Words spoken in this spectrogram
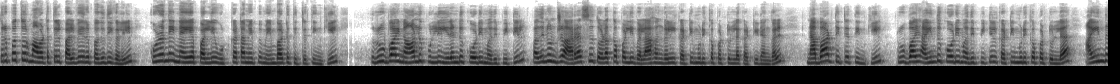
திருப்பத்தூர் மாவட்டத்தில் பல்வேறு பகுதிகளில் குழந்தை நேய பள்ளி உட்கட்டமைப்பு மேம்பாட்டு திட்டத்தின் கீழ் ரூபாய் நாலு புள்ளி இரண்டு கோடி மதிப்பீட்டில் பதினொன்று அரசு தொடக்கப்பள்ளி வளாகங்களில் கட்டி முடிக்கப்பட்டுள்ள கட்டிடங்கள் நபார்ட் திட்டத்தின் கீழ் ரூபாய் ஐந்து கோடி மதிப்பீட்டில் கட்டி முடிக்கப்பட்டுள்ள ஐந்து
